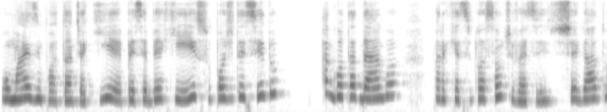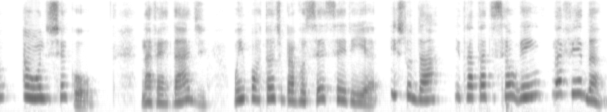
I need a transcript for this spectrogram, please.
o mais importante aqui é perceber que isso pode ter sido a gota d'água para que a situação tivesse chegado aonde chegou. Na verdade, o importante para você seria estudar e tratar de ser alguém na vida,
